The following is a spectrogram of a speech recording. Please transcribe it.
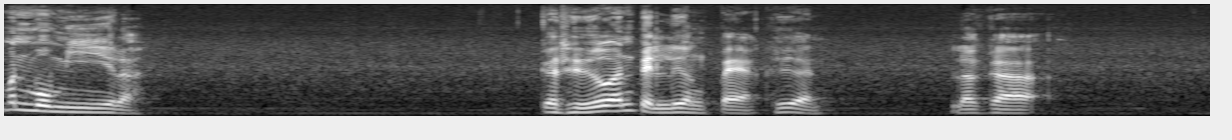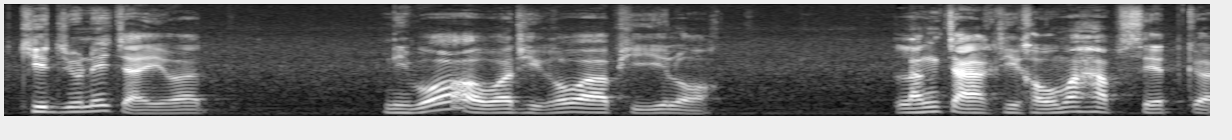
มันบ่มีล่ะ ก็ถือว่ามันเป็นเรื่องแปลกเพื่อน แล้วก็คิดอยู่ในใจว่า นี่บ่ว่าที่เขาว่าผีหลอก หลังจากที่เขามาหับเซตก็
